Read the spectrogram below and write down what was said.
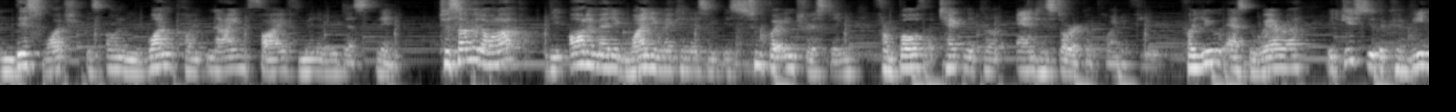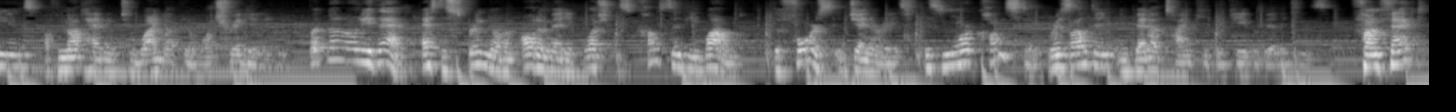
in this watch is only 1.95 millimeters thin. To sum it all up, the automatic winding mechanism is super interesting from both a technical and historical point of view. For you as the wearer, it gives you the convenience of not having to wind up your watch regularly. But not only that, as the spring of an automatic watch is constantly wound, the force it generates is more constant, resulting in better timekeeping capabilities. Fun fact,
